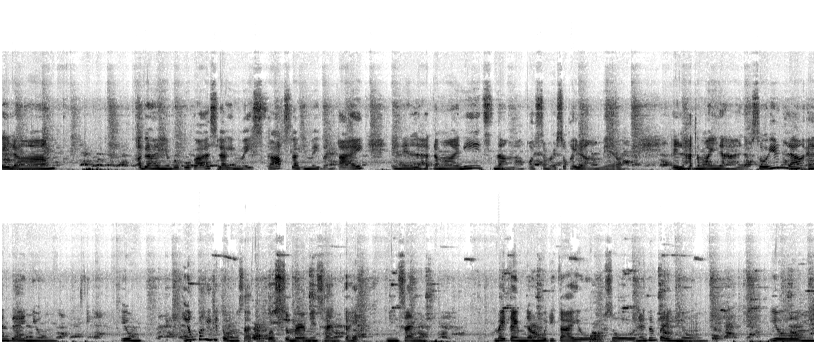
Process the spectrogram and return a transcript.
kailangan agahan yung pagbukas, laging may stocks, laging may bantay, and then lahat ng mga needs ng mga customers, so kailangan meron. Ay lahat ng mga hinahanap. So, yun lang, and then yung yung yung pakikitungo sa ating customer, minsan kahit minsan may time na moody tayo, so nandun pa rin yung yung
